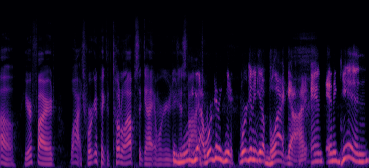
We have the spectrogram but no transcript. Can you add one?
oh, you're fired. watch. We're gonna pick the total opposite guy, and we're gonna do just fine. Yeah, we're gonna get we're gonna get a black guy, and and again,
